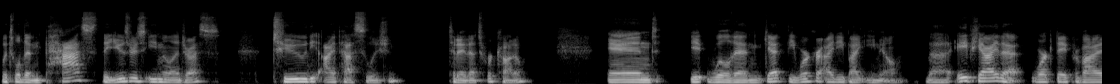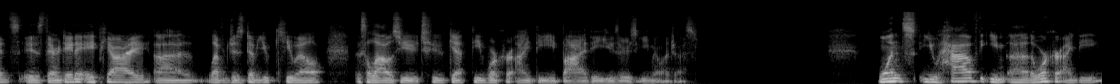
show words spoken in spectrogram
which will then pass the user's email address to the iPaaS solution. Today, that's Workato. And it will then get the worker ID by email. The API that Workday provides is their data API, uh, leverages WQL. This allows you to get the worker ID by the user's email address. Once you have the, uh, the worker ID,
